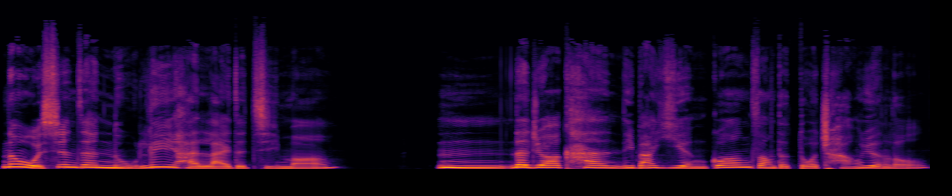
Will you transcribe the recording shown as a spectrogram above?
那我现在努力还来得及吗？”嗯，那就要看你把眼光放得多长远喽。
